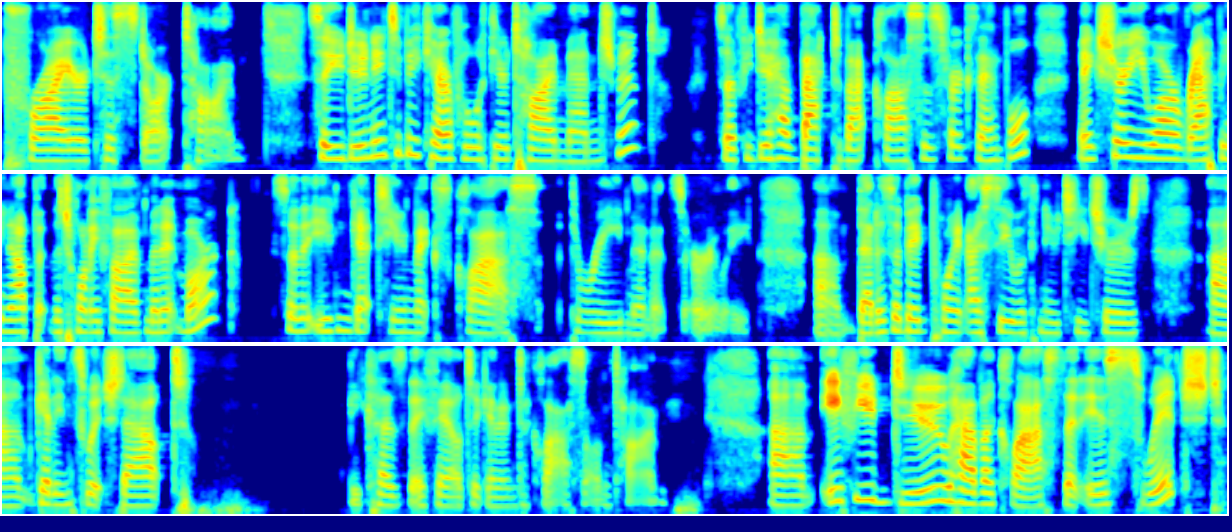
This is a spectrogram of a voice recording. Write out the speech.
prior to start time. So you do need to be careful with your time management. So if you do have back-to-back classes, for example, make sure you are wrapping up at the 25 minute mark so that you can get to your next class three minutes early. Um, that is a big point I see with new teachers um, getting switched out because they failed to get into class on time. Um, if you do have a class that is switched,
